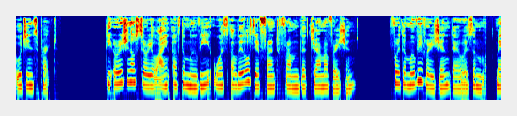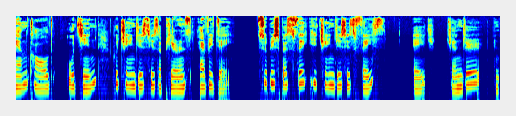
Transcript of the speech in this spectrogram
Ujin's part. The original storyline of the movie was a little different from the drama version. For the movie version, there was a man called Ujin who changes his appearance every day. To be specific, he changes his face, age, gender, and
